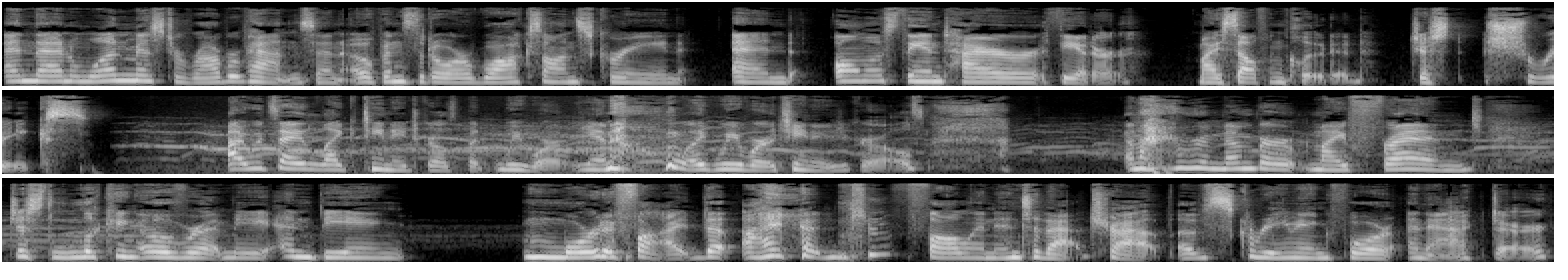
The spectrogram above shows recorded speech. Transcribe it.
And then one Mr. Robert Pattinson opens the door, walks on screen, and almost the entire theater, myself included, just shrieks. I would say like teenage girls, but we were, you know, like we were teenage girls. And I remember my friend just looking over at me and being mortified that I had fallen into that trap of screaming for an actor.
